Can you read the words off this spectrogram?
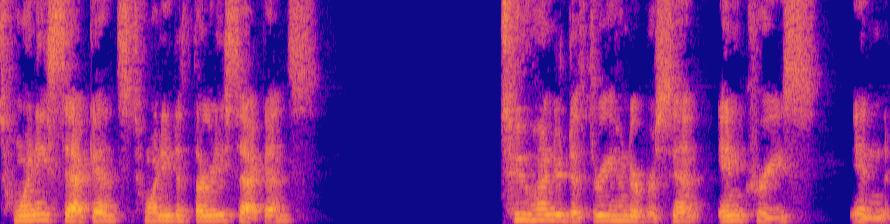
20 seconds, 20 to 30 seconds, 200 to 300% increase in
